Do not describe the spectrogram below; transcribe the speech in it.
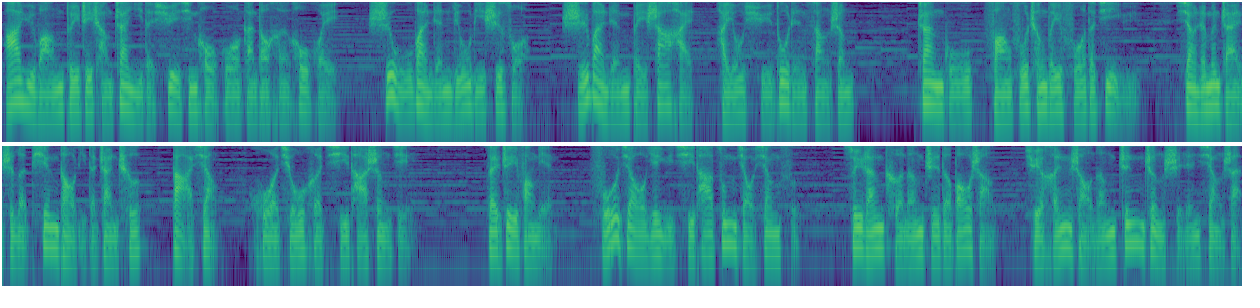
阿育王对这场战役的血腥后果感到很后悔，十五万人流离失所，十万人被杀害，还有许多人丧生。战鼓仿佛成为佛的寄语，向人们展示了天道里的战车、大象、火球和其他圣景。在这方面，佛教也与其他宗教相似，虽然可能值得褒赏，却很少能真正使人向善。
